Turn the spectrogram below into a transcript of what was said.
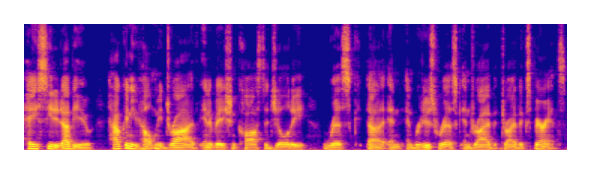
hey CDW, how can you help me drive innovation, cost, agility, risk, uh, and and reduce risk and drive drive experience?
